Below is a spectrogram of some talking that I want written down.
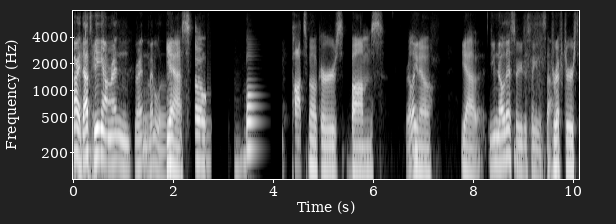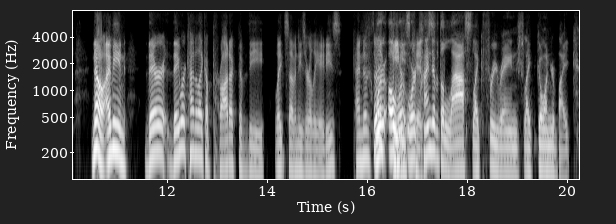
right, that's me. I'm right in right in the middle of it. Yeah. So pot smokers, bums, really. you know, yeah, you know this, or you're just making this up? drifters. No, I mean they're they were kind of like a product of the late 70s, early 80s, kind of. They're We're like oh, we're, we're kids. kind of the last like free range, like go on your bike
